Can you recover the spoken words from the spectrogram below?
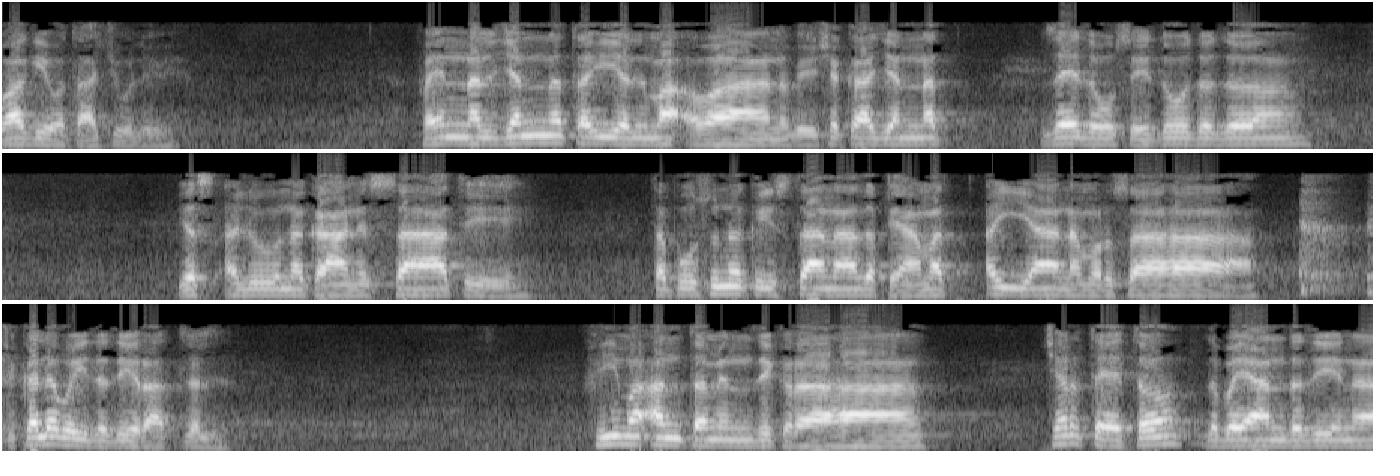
واګي وتا چولې وي فإن الجنة هي المأوان بشکا جنت زید او سیدو د یسالونک عن الساعه تپوسونه کیستانه د قیامت ایان مرساها چې کله وې د دې راتلل فيما انت من ذکرها چرته ته د بیان د دینه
